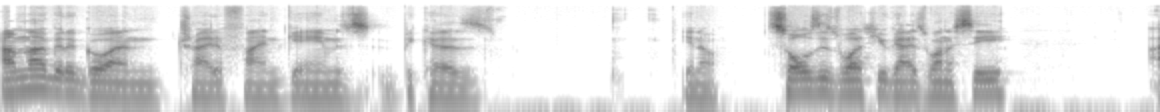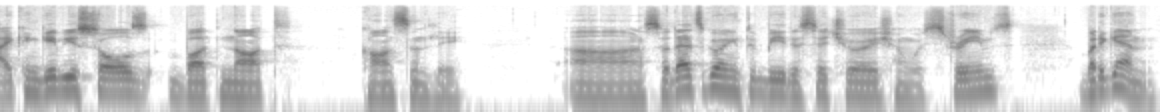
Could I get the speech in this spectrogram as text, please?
I'm not to go and try to find games because, you know, Souls is what you guys want to see I can give you souls, but not constantly. Uh, so that's going to be the situation with streams. But again,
